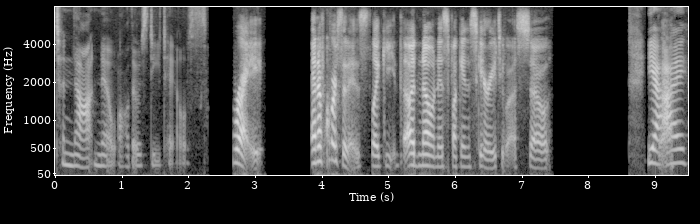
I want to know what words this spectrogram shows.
to not know all those details. right. And of course it is. Like the unknown is fucking scary to us. So Yeah, Yeah. I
